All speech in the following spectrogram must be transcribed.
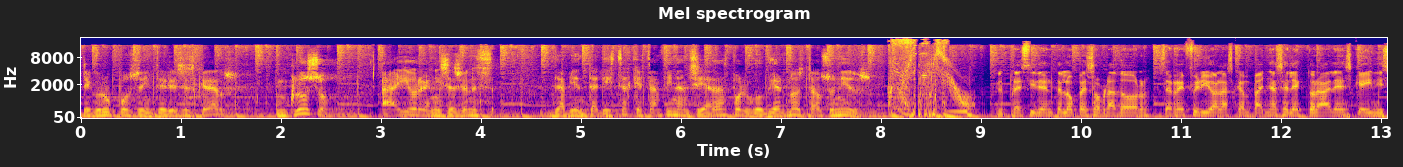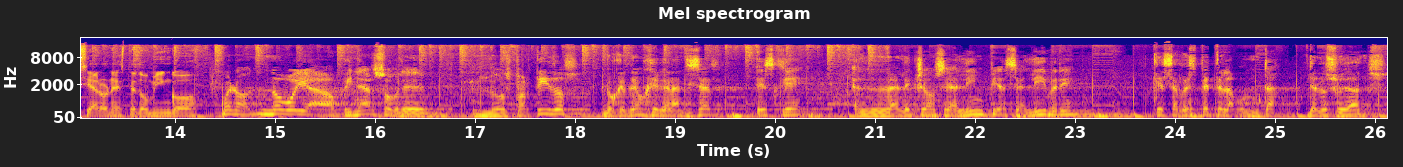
de grupos de intereses creados. Incluso hay organizaciones de ambientalistas que están financiadas por el gobierno de Estados Unidos. El presidente López Obrador se refirió a las campañas electorales que iniciaron este domingo. Bueno, no voy a opinar sobre los partidos. Lo que tenemos que garantizar es que la elección sea limpia, sea libre, que se respete la voluntad de los ciudadanos.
